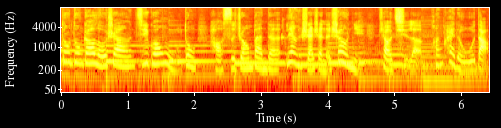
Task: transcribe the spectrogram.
栋栋高楼上激光舞动，好似装扮的亮闪闪的少女跳起了欢快的舞蹈。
